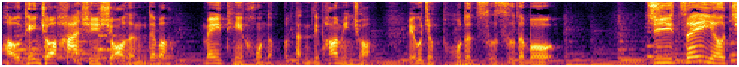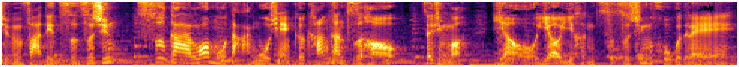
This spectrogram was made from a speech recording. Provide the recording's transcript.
后天吃海鲜虾仁，对不？每天换着不同的泡面吃，别个就不得辞职的不？继最有情怀的辞职信，世界那么大，我想去看看之后，最近啊，又有一封辞职信火过的嘞，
